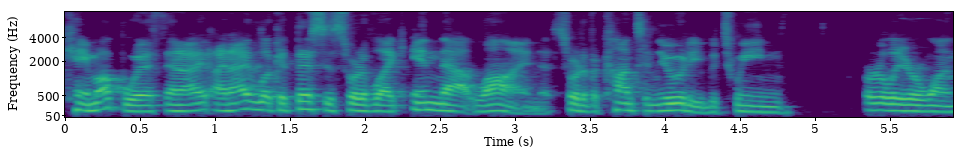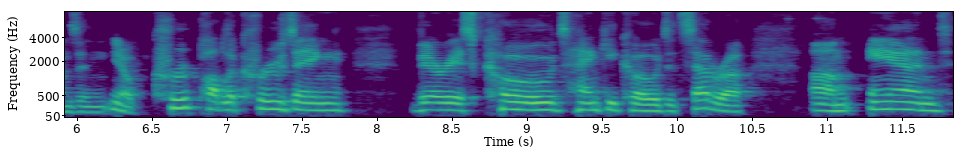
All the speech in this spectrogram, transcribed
came up with. And I and I look at this as sort of like in that line, sort of a continuity between earlier ones and you know cru- public cruising, various codes, hanky codes, et cetera, um, and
